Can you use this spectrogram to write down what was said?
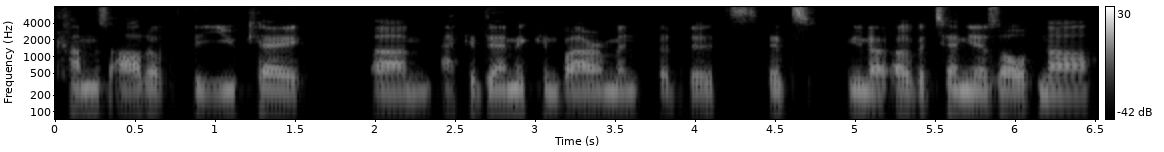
comes out of the UK um, academic environment, but it's it's you know over ten years old now.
